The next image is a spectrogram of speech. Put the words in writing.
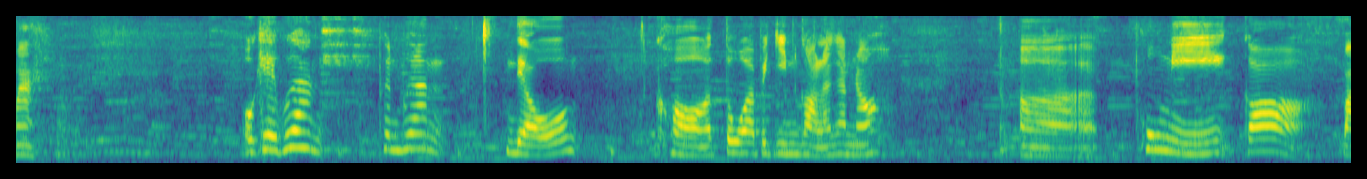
มา โอเคเพื่อนเพื่อนเพื่อนๆเดี๋ยว ขอตัวไปกินก่อนแล้วกันเนาะเอ่อพรุ่งนี้ก็ไป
